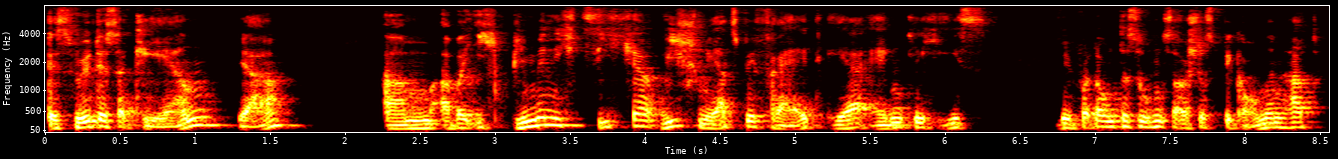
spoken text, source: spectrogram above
Das würde es erklären, ja. Ähm, aber ich bin mir nicht sicher, wie schmerzbefreit er eigentlich ist. Bevor der Untersuchungsausschuss begonnen hat,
